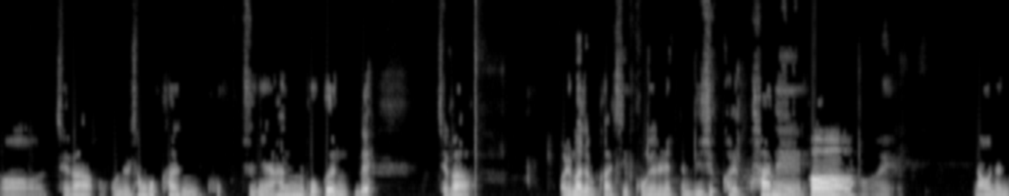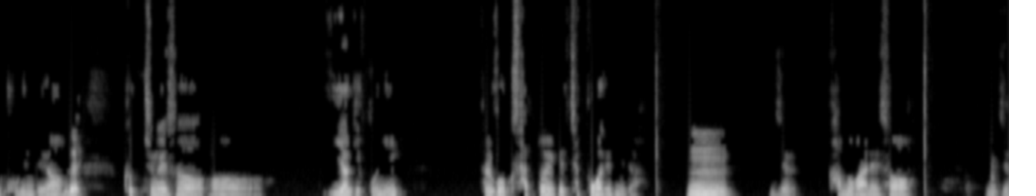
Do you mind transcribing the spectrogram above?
어, 제가 오늘 선곡한 곡 중에 한 곡은 네. 제가 얼마 전까지 공연을 했던 뮤지컬 판에 아, 어, 예, 나오는 곡인데요. 네. 극 중에서 어, 이야기꾼이 결국 사또에게 체포가 됩니다. 음, 이제 감옥 안에서 이제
